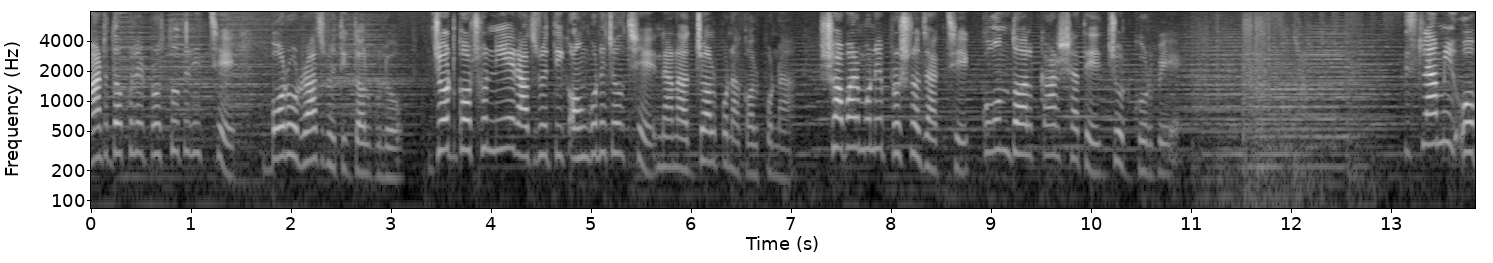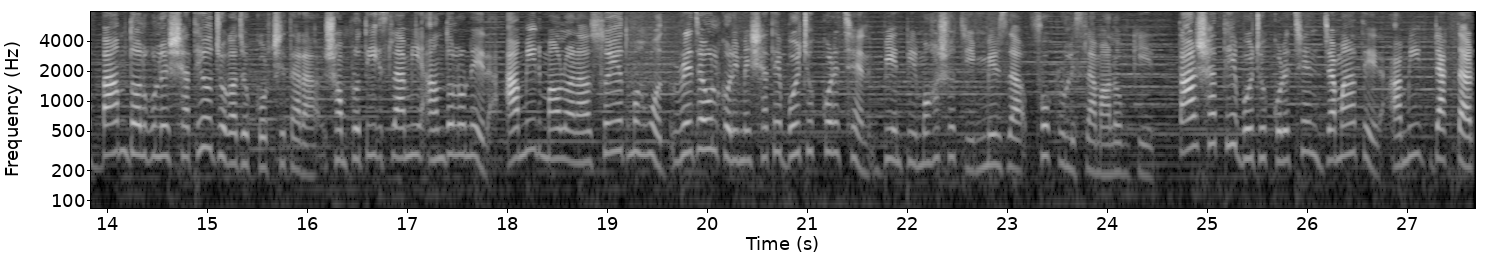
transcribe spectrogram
মাঠ দখলের প্রস্তুতি নিচ্ছে বড় রাজনৈতিক দলগুলো। জোট গঠন নিয়ে রাজনৈতিক অঙ্গনে চলছে নানা জল্পনা কল্পনা। সবার মনে প্রশ্ন জাগছে, কোন দল কার সাথে জোট করবে? ইসলামী ও বাম দলগুলোর সাথেও যোগাযোগ করছে তারা। সম্প্রতি ইসলামী আন্দোলনের আমির মাওলানা সৈয়দ মোহাম্মদ রেজাউল করিমের সাথে বৈঠক করেছেন বিএনপির মহাসচিব মির্জা ফখরুল ইসলাম আলমগীর। তার সাথে বৈঠক করেছেন জামায়াতের আমির ডাক্তার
